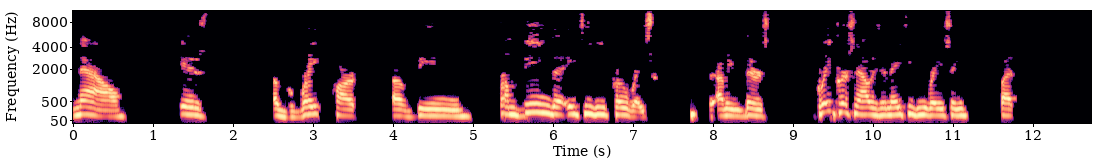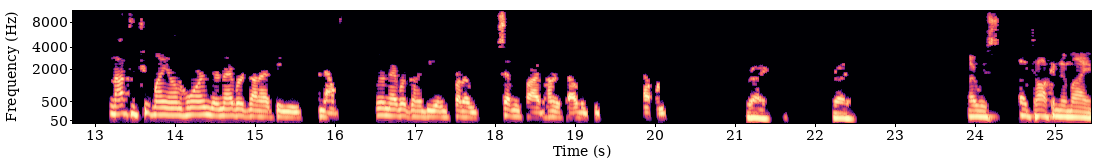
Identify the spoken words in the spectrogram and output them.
now is a great part of being from being the ATV pro racer. I mean, there's great personalities in ATV racing, but not to toot my own horn, they're never going to be announced. They're never going to be in front of 75, 100,000 people. Right. Right. I was uh, talking to my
